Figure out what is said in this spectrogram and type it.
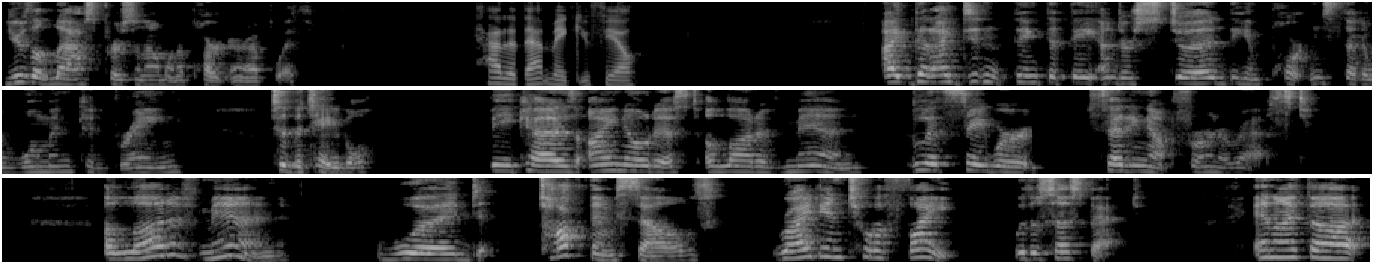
you're the last person I want to partner up with. How did that make you feel? I, that I didn't think that they understood the importance that a woman could bring to the table. Because I noticed a lot of men, let's say we're setting up for an arrest, a lot of men would talk themselves right into a fight with a suspect. And I thought,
